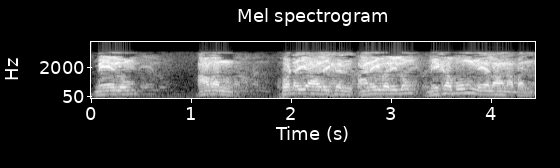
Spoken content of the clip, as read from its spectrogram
மேலும் அவன் கொடையாளிகள் அனைவரிலும் மிகவும் மேலானவன்.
